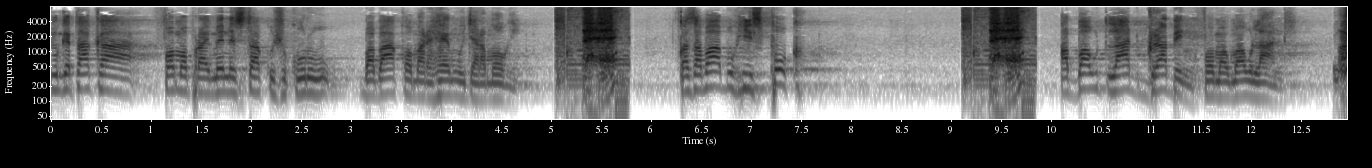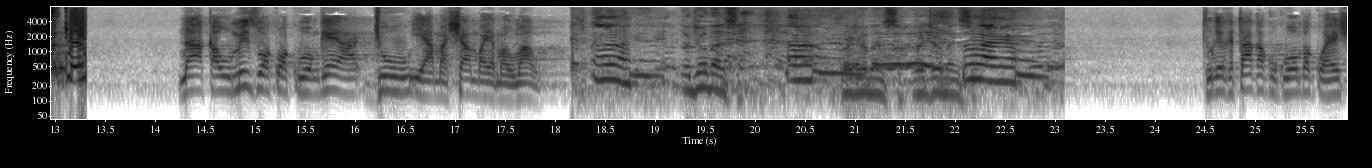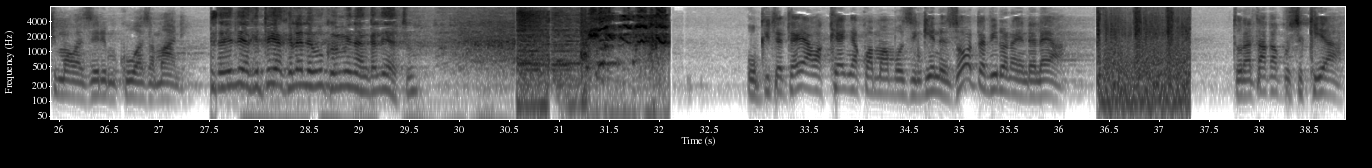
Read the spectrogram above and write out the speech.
tungetaka former prime minister kushukuru babako marehemu Jaramogi. Kwa sababu he spoke about land grabbing for Mau Mau land. Na akaumizwa kwa kuongea juu ya mashamba ya Mau Mau. Ojo basi. Tungetaka kukuomba kwa heshima, waziri mkuu wa zamani, Zaidi akipiga kelele huko, mimi naangalia tu. ukitetea Wakenya kwa mambo zingine zote vile wanaendelea, tunataka kusikia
